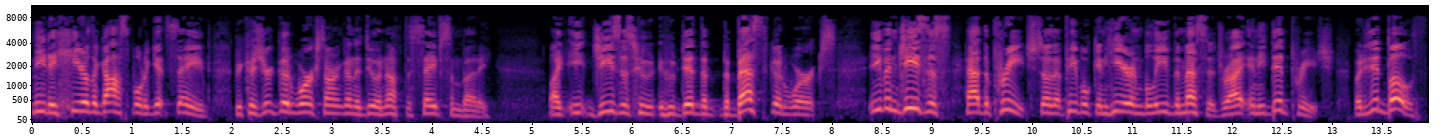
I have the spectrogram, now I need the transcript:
need to hear the gospel to get saved because your good works aren't going to do enough to save somebody. Like Jesus who, who did the, the best good works, even Jesus had to preach so that people can hear and believe the message, right? And he did preach, but he did both.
